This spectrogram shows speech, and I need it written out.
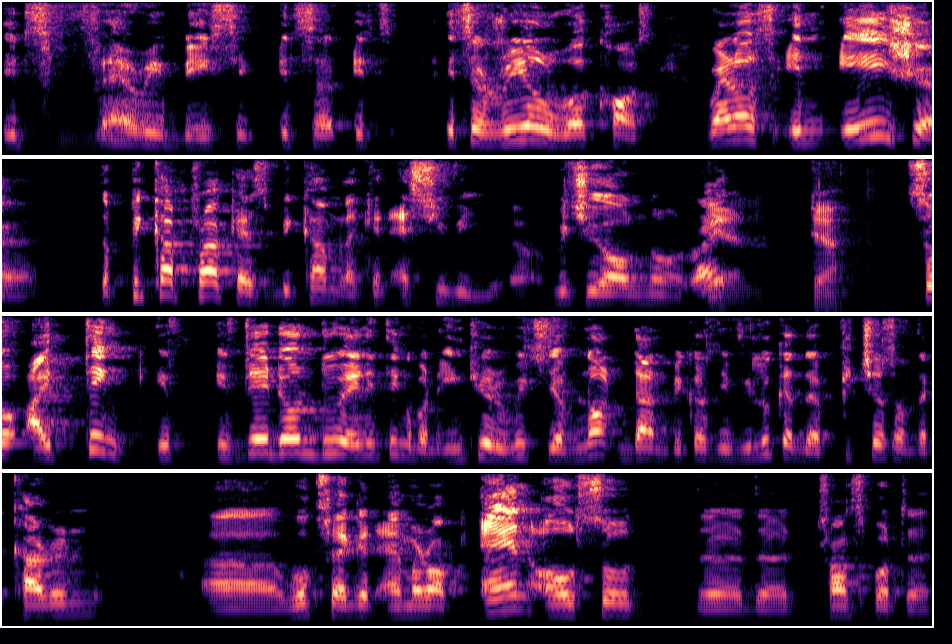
it's very basic. It's a it's it's a real workhorse. Whereas in Asia, the pickup truck has become like an SUV, uh, which you all know, right? Yeah. Yeah. So I think if if they don't do anything about the interior, which they have not done, because if you look at the pictures of the current uh, Volkswagen Amarok and also the the transporter,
